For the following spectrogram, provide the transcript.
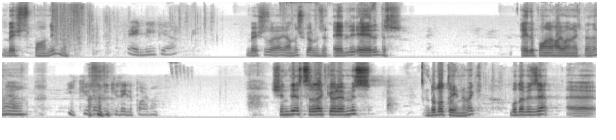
500 puan değil mi? 50 idi ya. 500 o ya yanlış görmüşsün. 50 eğridir. 50 puana hayvan eklenir mi? Ha. ya? 250 250 pardon. Şimdi sıradaki görevimiz Dodo tayinlemek. Bu da bize e,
